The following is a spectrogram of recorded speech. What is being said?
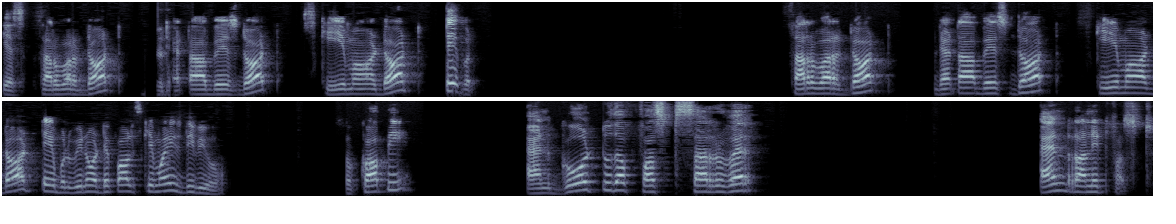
Yes, server dot database dot schema dot table. Server dot database dot schema dot table. We know default schema is DBO. So copy and go to the first server and run it first.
